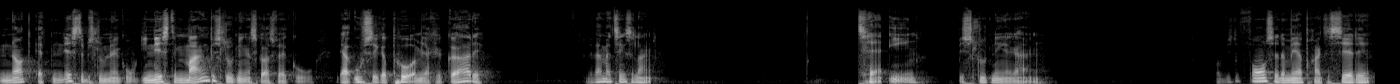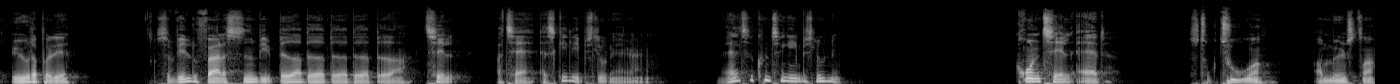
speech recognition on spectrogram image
nok, at den næste beslutning er god. De næste mange beslutninger skal også være gode. Jeg er usikker på, om jeg kan gøre det. Lad være med at tænke så langt tage en beslutning ad gangen. Og hvis du fortsætter med at praktisere det, øve dig på det, så vil du før eller siden blive bedre, bedre, bedre, bedre, bedre til at tage adskillige beslutninger ad gangen. Men altid kun tænke en beslutning. Grund til, at strukturer og mønstre,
